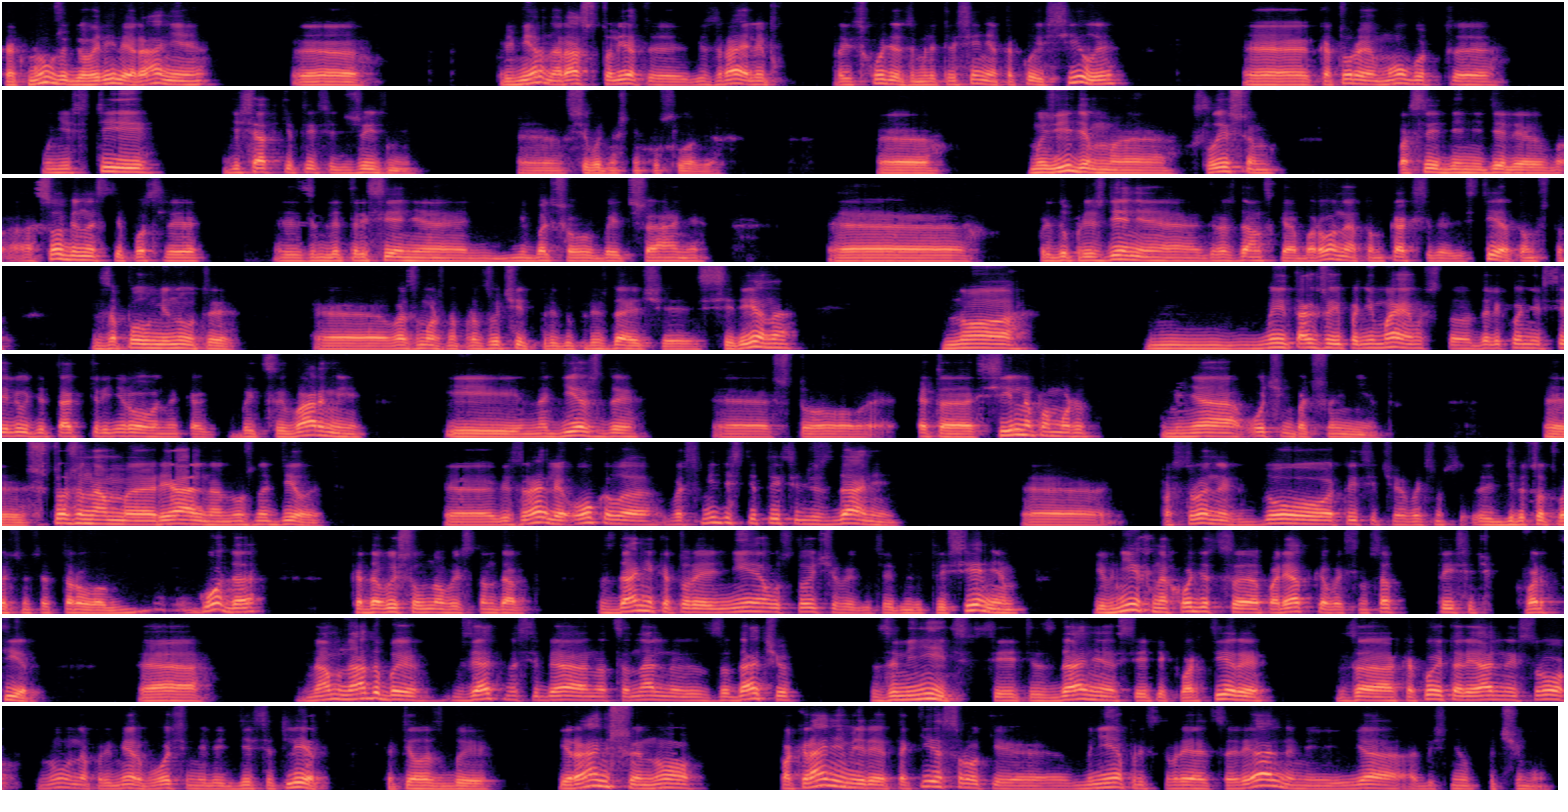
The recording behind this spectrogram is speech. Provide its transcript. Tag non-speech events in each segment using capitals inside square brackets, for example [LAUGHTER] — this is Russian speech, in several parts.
как мы уже говорили ранее, примерно раз в сто лет в Израиле происходят землетрясения такой силы, которые могут унести десятки тысяч жизней в сегодняшних условиях. Мы видим, слышим последние недели, в особенности после землетрясения небольшого Бейтшане, э, предупреждение гражданской обороны о том, как себя вести, о том, что за полминуты, э, возможно, прозвучит предупреждающая сирена, но мы также и понимаем, что далеко не все люди так тренированы, как бойцы в армии, и надежды Э, что это сильно поможет, у меня очень большой нет. Э, что же нам э, реально нужно делать? В Израиле около 80 тысяч зданий, построенных до 1982 года, когда вышел новый стандарт, зданий, которые не устойчивы к землетрясениям, и в них находится порядка 800 тысяч квартир. Э, нам надо бы взять на себя национальную задачу заменить все эти здания, все эти квартиры за какой-то реальный срок, ну, например, 8 или 10 лет, хотелось бы и раньше, но, по крайней мере, такие сроки мне представляются реальными, и я объясню почему.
